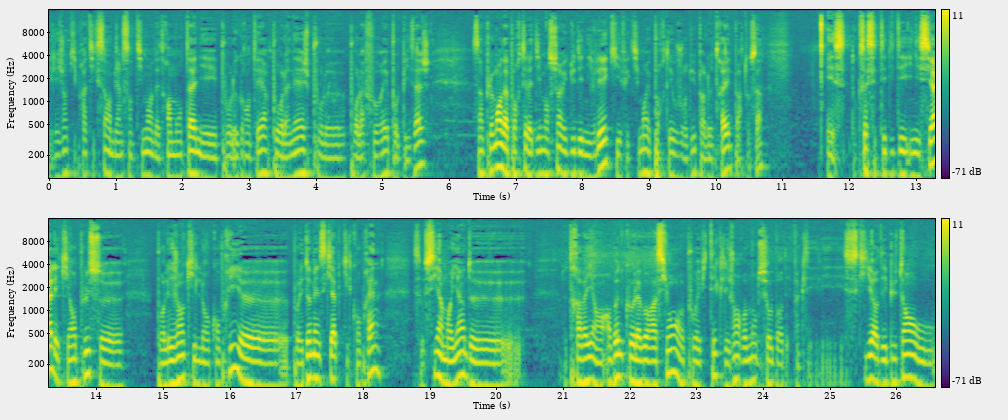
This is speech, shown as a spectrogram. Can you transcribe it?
Et les gens qui pratiquent ça ont bien le sentiment d'être en montagne et pour le grand air, pour la neige, pour, le, pour la forêt, pour le paysage. Simplement d'apporter la dimension avec du dénivelé, qui effectivement est porté aujourd'hui par le trail, par tout ça. Donc ça, c'était l'idée initiale et qui en plus, euh, pour les gens qui l'ont compris, euh, pour les domaines skiables qui le comprennent, c'est aussi un moyen de, travailler en, bonne collaboration pour éviter que les gens remontent sur le bord des, enfin que les, skieurs débutants ou,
